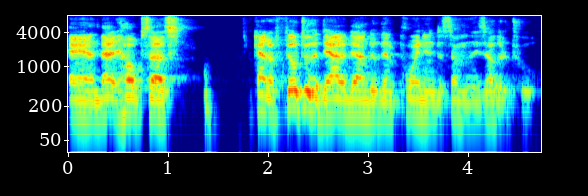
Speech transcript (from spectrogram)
And that helps us kind of filter the data down to then point into some of these other tools.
